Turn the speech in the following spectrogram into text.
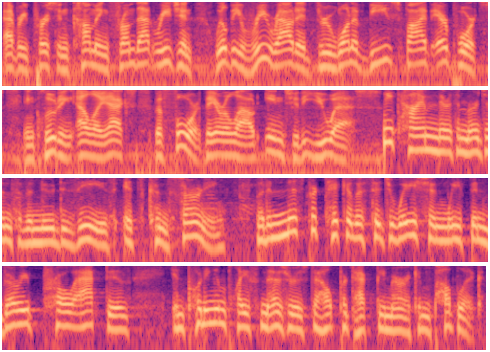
Every person coming from that region will be rerouted through one of these five airports, including LAX, before they are allowed into the U.S. Anytime there's emergence of a new disease, it's concerning. But in this particular situation, we've been very proactive in putting in place measures to help protect the American public.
